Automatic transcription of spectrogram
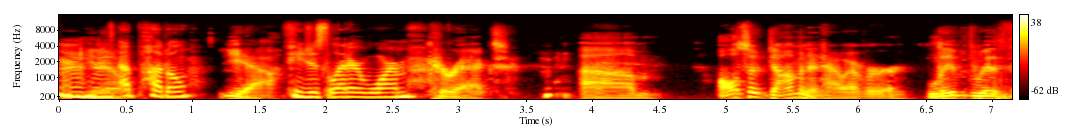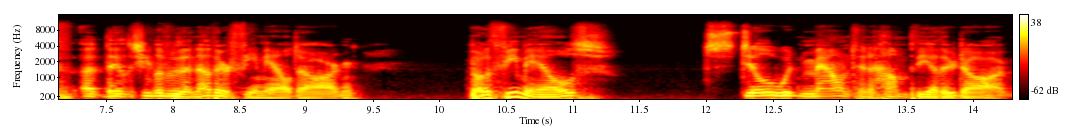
Mhm. know. A puddle. Yeah. If you just let her warm. Correct. Um, also dominant, however, lived with uh, they, she lived with another female dog. Both females still would mount and hump the other dog,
